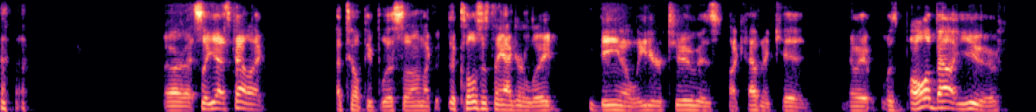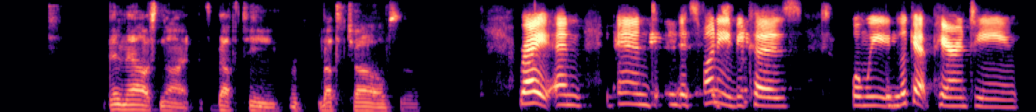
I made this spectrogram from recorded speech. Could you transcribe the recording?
All right. So yeah, it's kind of like I tell people this. So I'm like the closest thing I can relate being a leader too is like having a kid. You know, it was all about you. And now it's not. It's about the team, about the child. So Right. And and it's funny because when we look at parenting,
